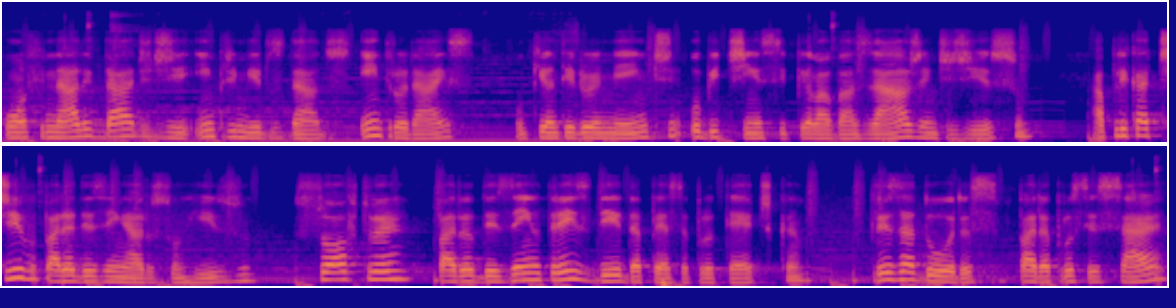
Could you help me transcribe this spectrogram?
com a finalidade de imprimir os dados intraorais, o que anteriormente obtinha-se pela vasagem de gesso, aplicativo para desenhar o sorriso, software para o desenho 3D da peça protética, fresadoras para processar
